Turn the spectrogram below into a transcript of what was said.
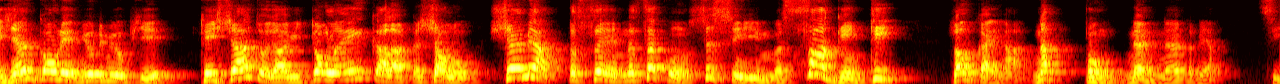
အရန်ကောင်းတဲ့မြို့တစ်မြို့ဖြစ်ထေရှားကြော်ကြပြီးတော်လိုင်းကာလာတစ်လျှောက်လုံးရှမ်းမြောက်30 20ကွန်စစ်စင်ကြီးမစခင်ထိလောက်ကင်ဟာနတ်ပုံနတ်နန်းတမျှစီ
